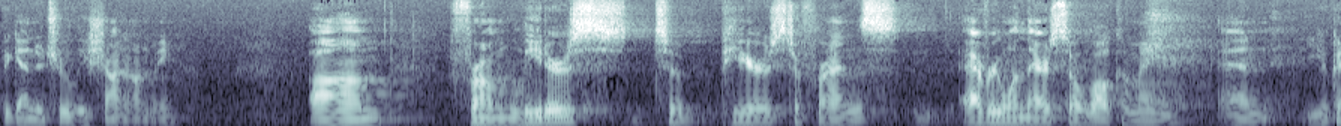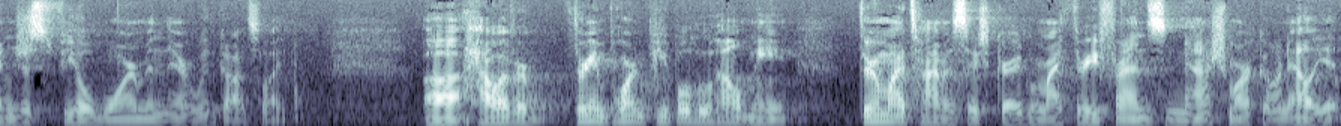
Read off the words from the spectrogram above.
began to truly shine on me. Um, from leaders to peers to friends, everyone there is so welcoming, and you can just feel warm in there with God's light. Uh, however, three important people who helped me through my time in sixth grade were my three friends, Nash, Marco, and Elliot.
